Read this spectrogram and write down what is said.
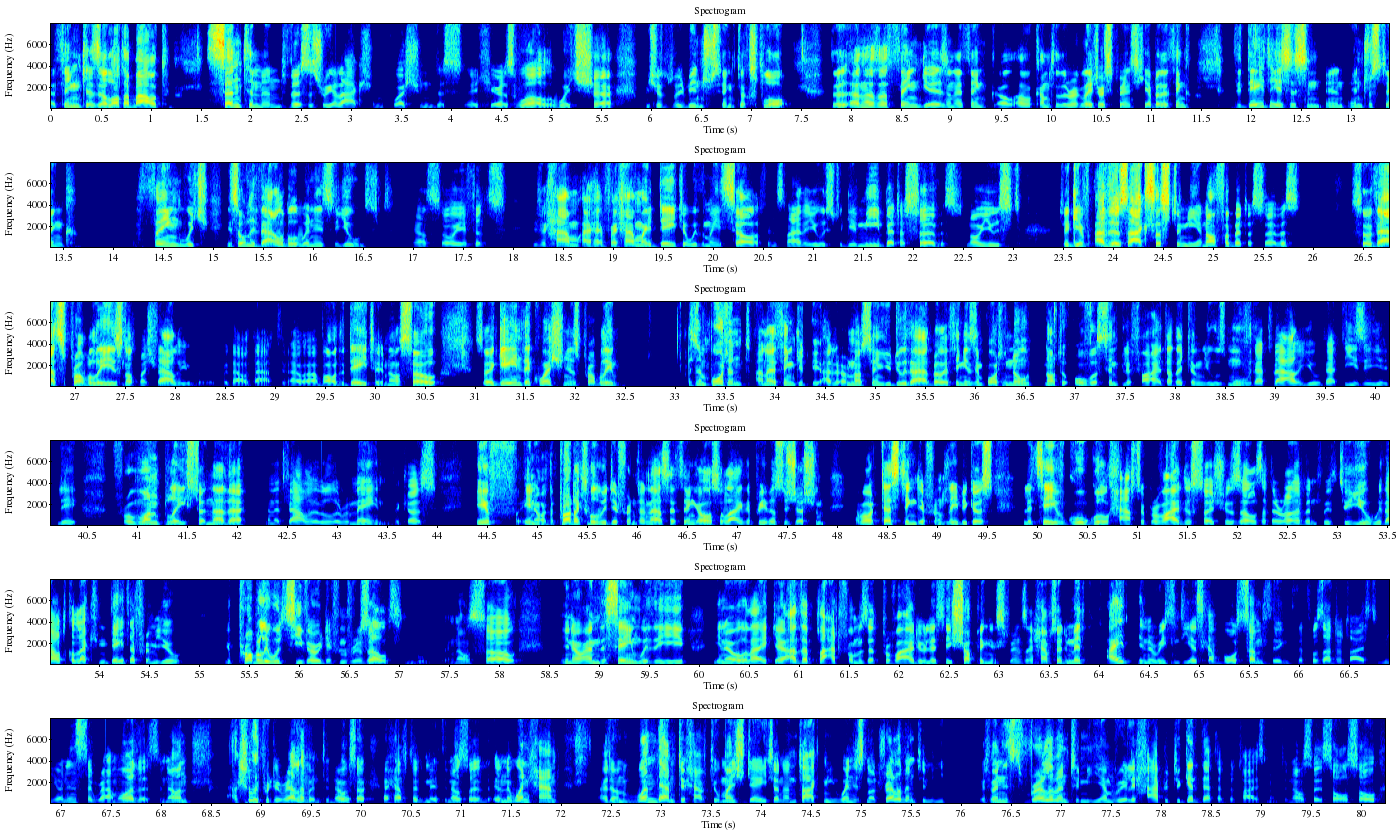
I think is a lot about sentiment versus real action question this uh, here as well, which uh, which would be interesting to explore. The, another thing is, and I think I'll, I'll, come to the regulatory experience here, but I think the data is just an, an interesting thing which is only valuable when it's used. Yeah, so if it's if, you have, if I have my data with myself, it's neither used to give me better service nor used to give others access to me and offer better service. So that's probably is not much value without that you know, about the data, you know. So, so again, the question is probably it's important, and I think it, I'm not saying you do that, but I think it's important not, not to oversimplify that I can use move that value that easily from one place to another, and that value will remain because if you know the products will be different and that's i think also like the previous suggestion about testing differently because let's say if google has to provide the search results that are relevant with, to you without collecting data from you you probably would see very different results in google you know? So you know, and the same with the, you know, like uh, other platforms that provide you, let's say, shopping experience. I have to admit, I, in the recent years, have bought something that was advertised to me on Instagram or others, you know, and actually pretty relevant, you know, so I have to admit, you know, so on the one hand, I don't want them to have too much data and attack me when it's not relevant to me, but when it's relevant to me, I'm really happy to get that advertisement, you know, so it's also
